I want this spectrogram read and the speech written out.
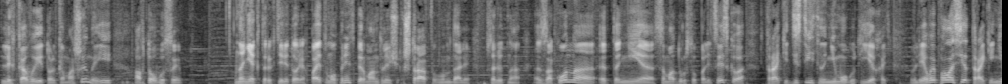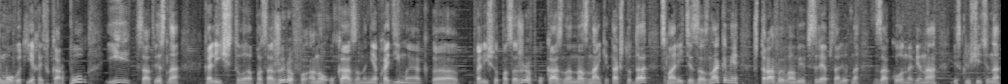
легковые только машины и автобусы на некоторых территориях. Поэтому, в принципе, Роман Анатольевич, штрафы вам дали абсолютно законно. Это не самодурство полицейского. Траки действительно не могут ехать в левой полосе, траки не могут ехать в карпул, и, соответственно, количество пассажиров, оно указано, необходимое э, количество пассажиров указано на знаке. Так что, да, смотрите за знаками, штрафы вам выписали абсолютно законно, вина исключительно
